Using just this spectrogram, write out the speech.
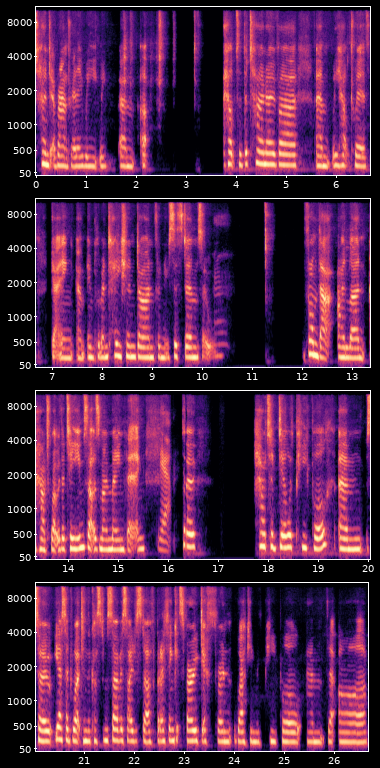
turned it around. Really, we we um, up, helped with the turnover. Um, we helped with getting um, implementation done for new systems. So Mm. From that, I learned how to work with a team. So that was my main thing. Yeah. So how to deal with people. Um, so yes, I'd worked in the customer service side of stuff, but I think it's very different working with people um, that are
